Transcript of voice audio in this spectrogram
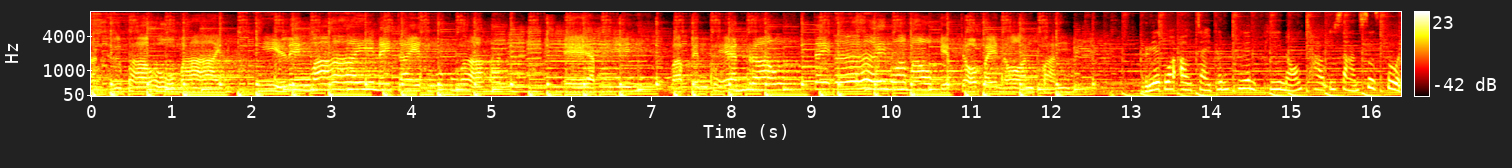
นั่นคือเป้าหมาย ที่เล็งไว้ในใจทุกวันแอบคิดว่าเป็นแฟนเรา ใจเอ้ยมัวเมาเก็บเจ้าไปนอนฝัน เรียกว่าเอาใจเพื่อนๆ พี่น้องชาวอีสานสุด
